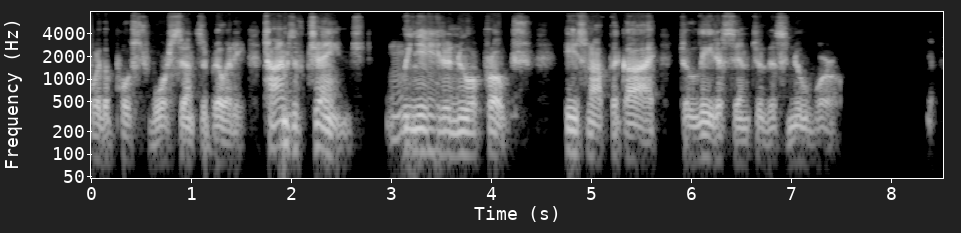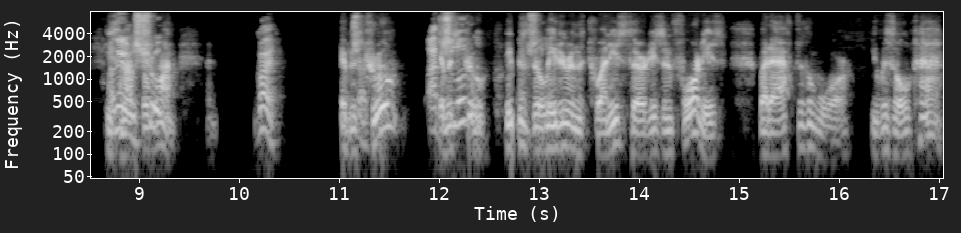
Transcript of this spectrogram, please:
for the post-war sensibility. Times have changed. Mm-hmm. We need a new approach. He's not the guy to lead us into this new world. He's not the true. one. Go ahead. It was true. Absolutely. It was true. He was Absolutely. the leader in the 20s, 30s, and 40s, but after the war, he was old hat.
